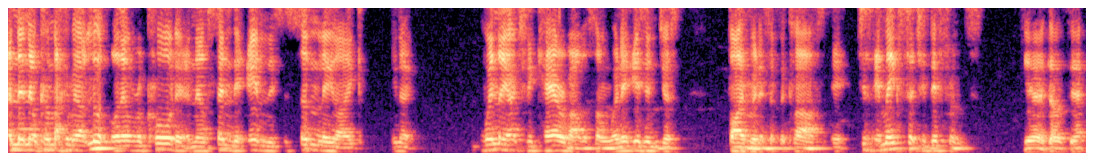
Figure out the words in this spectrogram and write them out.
and then they'll come back and be like, look, or they'll record it and they'll send it in. And it's just suddenly like, you know, when they actually care about the song, when it isn't just five minutes of the class, it just it makes such a difference. Yeah, it does. Yeah,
